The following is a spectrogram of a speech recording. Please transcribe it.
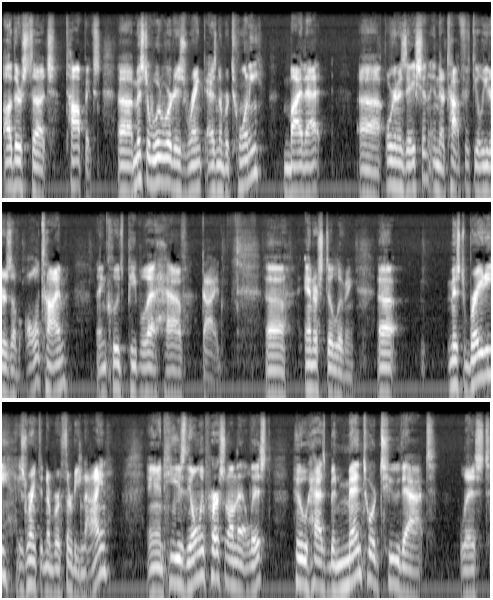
other such topics. Uh, Mr. Woodward is ranked as number 20 by that uh, organization in their top 50 leaders of all time. That includes people that have died uh, and are still living. Uh, Mr. Brady is ranked at number 39, and he is the only person on that list who has been mentored to that list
